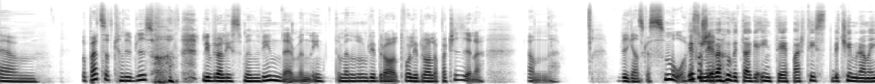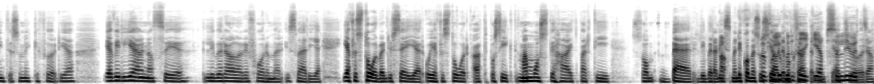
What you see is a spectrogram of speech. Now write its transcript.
Um, så på ett sätt kan det bli så att liberalismen vinner men, inte, men de liberal, två liberala partierna kan bli ganska små. Vi får se. överhuvudtaget inte är partist bekymrar mig inte så mycket för det. Jag, jag vill gärna se liberala reformer i Sverige. Jag förstår vad du säger och jag förstår att på sikt man måste ha ett parti som bär liberalismen. Ja, det kommer Socialdemokraterna inte att göra.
